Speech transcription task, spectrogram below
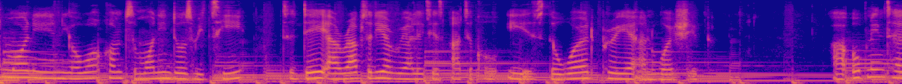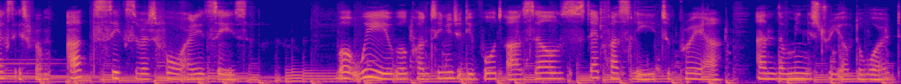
Good morning. You're welcome to Morning Dose with Tea. Today, our Rhapsody of Realities article is The Word, Prayer, and Worship. Our opening text is from Acts 6, verse 4, and it says, But we will continue to devote ourselves steadfastly to prayer and the ministry of the Word.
